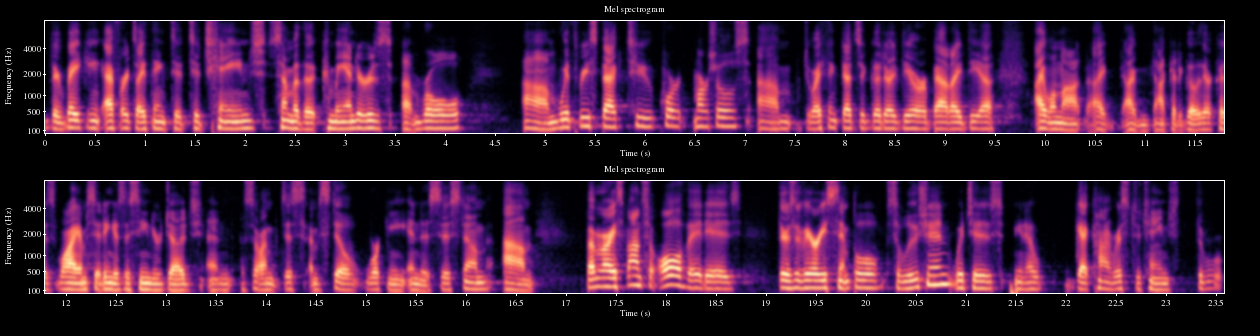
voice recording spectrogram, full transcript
they're making efforts, I think, to to change some of the commanders' um, role um, with respect to court martials. Um, do I think that's a good idea or a bad idea? I will not. I, I'm not going to go there because why I'm sitting as a senior judge, and so I'm just I'm still working in the system. Um, but my response to all of it is there's a very simple solution, which is you know get Congress to change the,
